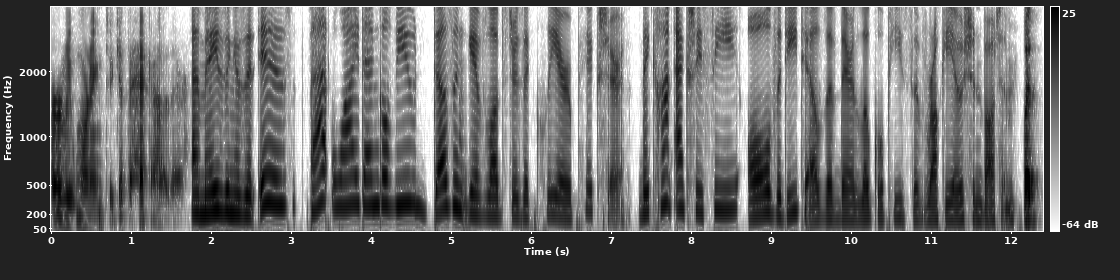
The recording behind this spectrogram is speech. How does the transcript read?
early warning to get the heck out of there. Amazing as it is, that wide angle view doesn't give lobsters a clear picture. They can't actually see all the details of their local piece of rocky ocean bottom. But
